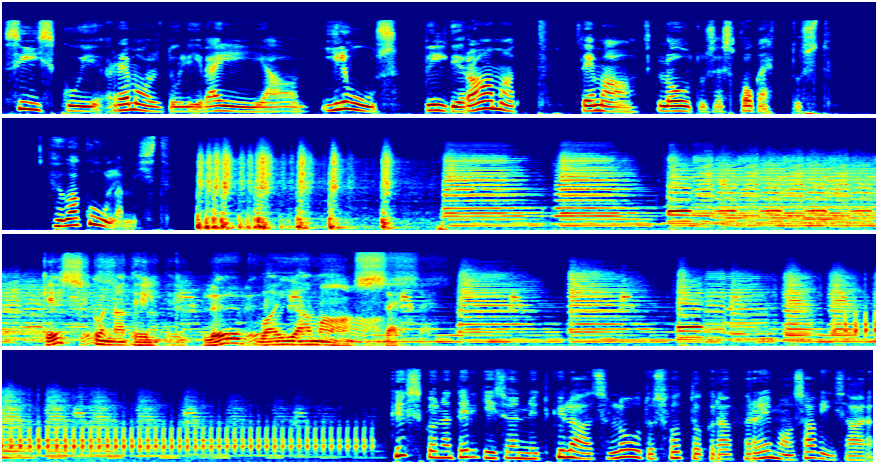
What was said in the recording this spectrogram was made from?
siis kui Remol tuli välja ilus pildiraamat tema looduses kogetust. Hüva kuulamist! keskkonnatelk lööb vaia maasse keskkonnatelgis on nüüd külas loodusfotograaf Remo Savisaar.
